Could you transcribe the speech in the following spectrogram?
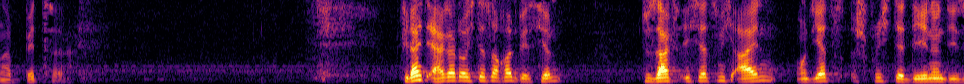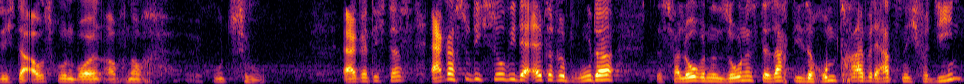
na bitte. Vielleicht ärgert euch das auch ein bisschen. Du sagst, ich setze mich ein und jetzt spricht er denen, die sich da ausruhen wollen, auch noch gut zu. Ärgert dich das? Ärgerst du dich so wie der ältere Bruder des verlorenen Sohnes, der sagt, dieser Rumtreiber, der hat es nicht verdient?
